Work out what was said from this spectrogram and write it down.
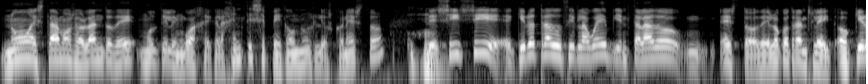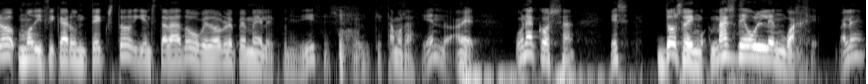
No estamos hablando de multilinguaje, que la gente se pega unos líos con esto, de sí, sí, eh, quiero traducir la web y he instalado mm, esto de Loco Translate, o quiero modificar un texto y he instalado WPML. ¿Qué me dices? ¿Qué estamos haciendo? A ver, una cosa es dos más de un lenguaje, ¿vale?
